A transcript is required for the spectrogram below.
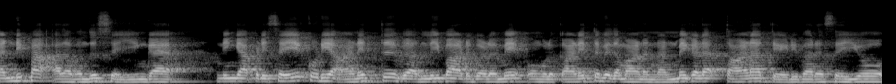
கண்டிப்பாக அதை வந்து செய்யுங்க. நீங்கள் அப்படி செய்யக்கூடிய அனைத்து வழிபாடுகளுமே உங்களுக்கு அனைத்து விதமான நன்மைகளை தானாக தேடி வர செய்யும்.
